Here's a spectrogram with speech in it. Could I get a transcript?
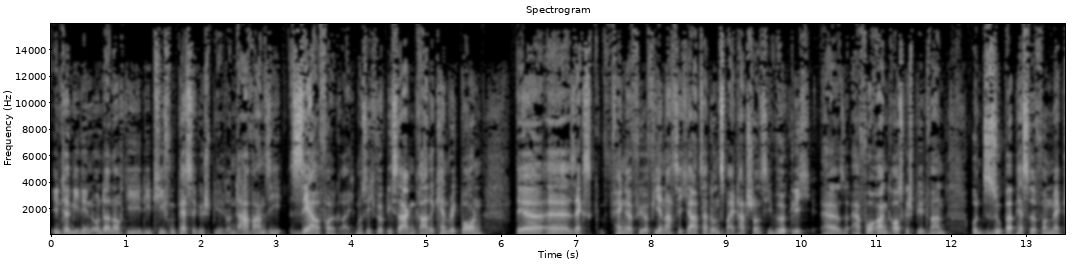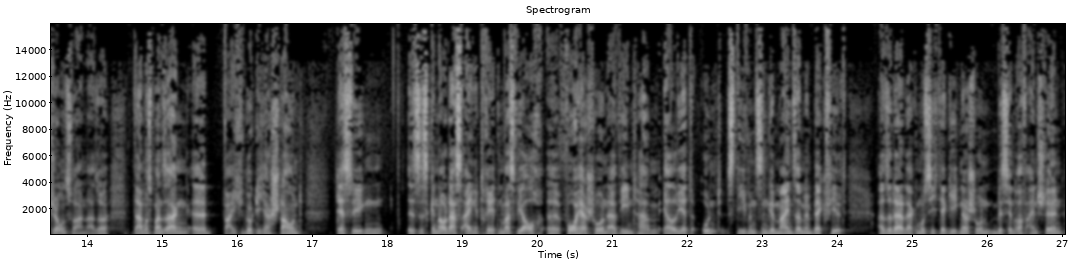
Intermedien und dann auch die, die tiefen Pässe gespielt. Und da waren sie sehr erfolgreich, muss ich wirklich sagen. Gerade Kendrick Bourne, der äh, sechs Fänge für 84 Yards hatte und zwei Touchdowns, die wirklich her hervorragend rausgespielt waren und super Pässe von Mac Jones waren. Also da muss man sagen, äh, war ich wirklich erstaunt. Deswegen ist es genau das eingetreten, was wir auch äh, vorher schon erwähnt haben. Elliott und Stevenson gemeinsam im Backfield. Also da, da muss sich der Gegner schon ein bisschen drauf einstellen,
